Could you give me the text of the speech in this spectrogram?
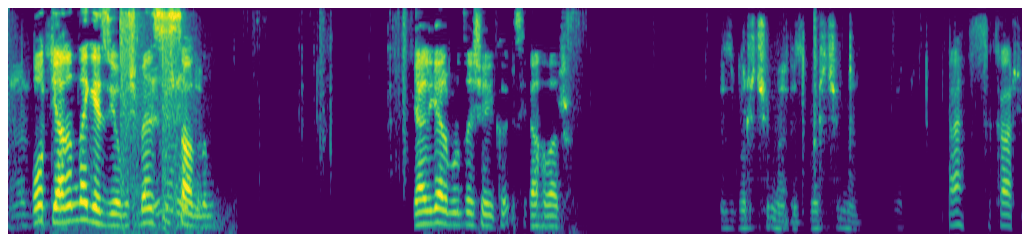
Neredesin? Bot yanımda geziyormuş. Ben siz sandım. Gel gel burada şey silah var. Mi? Ezberçi mi? Bot. Heh sıkar.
